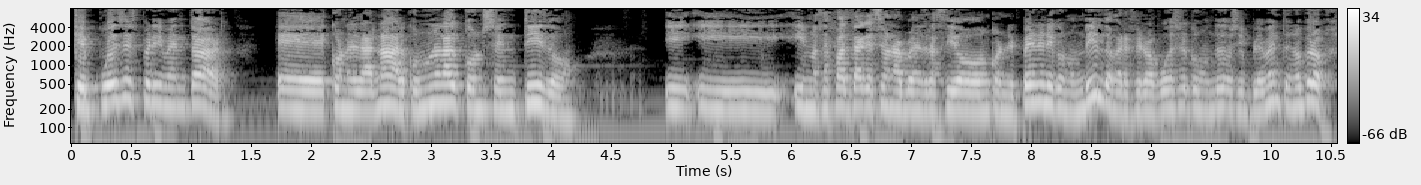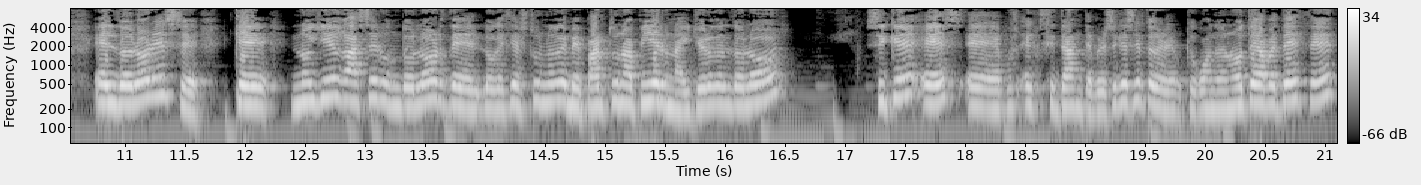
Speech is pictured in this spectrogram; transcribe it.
que puedes experimentar eh, con el anal, con un anal consentido, y, y, no hace falta que sea una penetración con el pene ni con un dildo, me refiero a puede ser con un dedo simplemente, ¿no? Pero el dolor ese, que no llega a ser un dolor de lo que decías tú, ¿no? De me parto una pierna y lloro del dolor, sí que es eh, pues excitante, pero sí que es cierto que, cuando no te apetece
